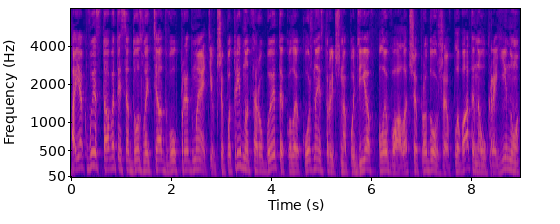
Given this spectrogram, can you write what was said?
А як ви ставитеся до злиття двох предметів? Чи потрібно це робити, коли кожна історична подія впливала чи продовжує впливати на Україну,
